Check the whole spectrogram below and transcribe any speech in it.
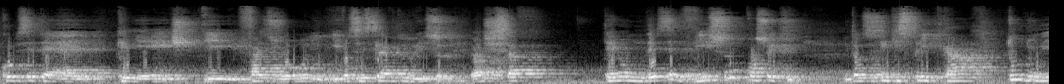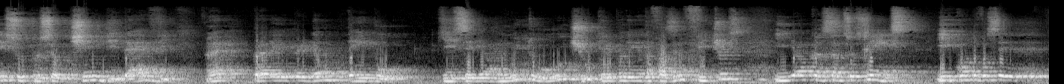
kubectl, create e faz rolling e você escreve tudo isso, eu acho que você está tendo um desserviço com a sua equipe. Então você tem que explicar tudo isso para o seu time de dev, né, para ele perder um tempo que seria muito útil, que ele poderia estar fazendo features e alcançando seus clientes. E quando você,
